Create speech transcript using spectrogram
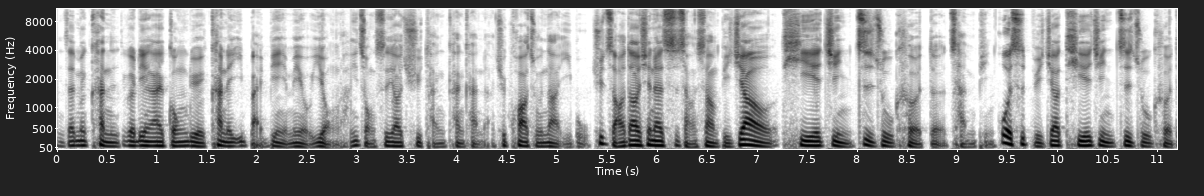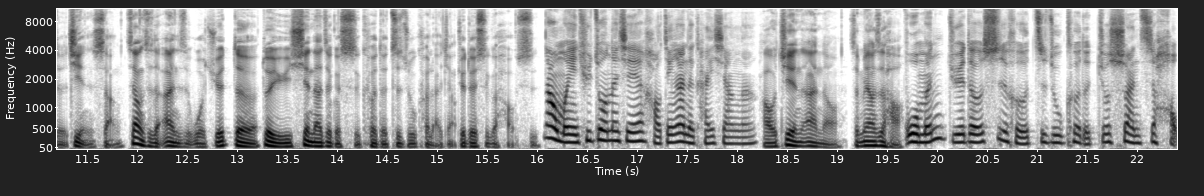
你在那边看这个恋爱攻略，看了一百遍也没有用了。你总是要去谈看看的，去跨出那一步，去找到现在市场上比较贴近自助客的产品，或是比较贴近自助客的建商，这样子的案子，我觉得对于现在这个时刻的自助客来讲，绝对是个好事。那我们也去做那些好建案的开箱啊。好建案哦，怎么样是好？我们觉得适合自助客的，就算是好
